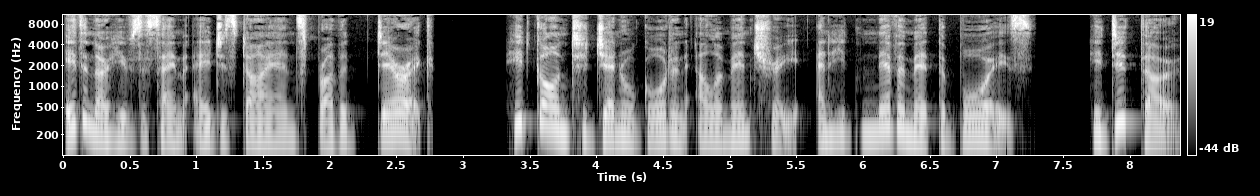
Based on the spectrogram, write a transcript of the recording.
Even though he was the same age as Diane's brother Derek, he'd gone to General Gordon Elementary and he'd never met the boys. He did, though,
